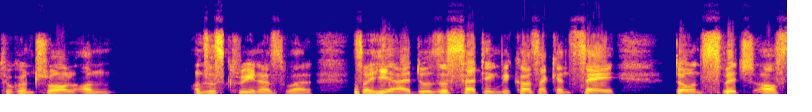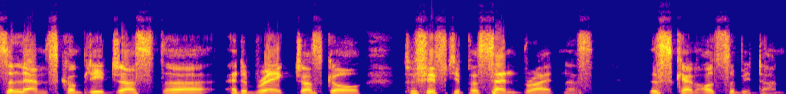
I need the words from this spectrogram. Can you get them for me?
to control on on the screen as well. So here I do the setting because I can say don't switch off the lamps complete just uh, at a break, just go to 50% brightness. This can also be done.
